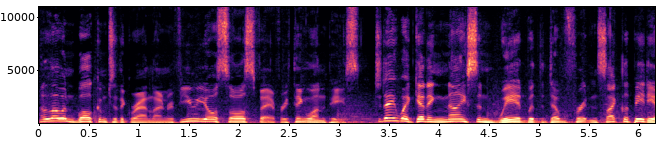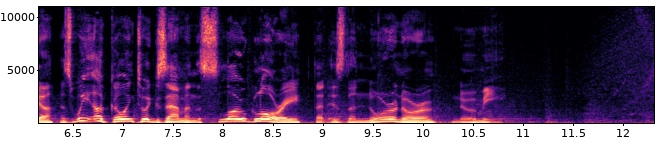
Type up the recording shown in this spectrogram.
Hello and welcome to the Grand Line Review, your source for everything One Piece. Today we're getting nice and weird with the Devil Fruit Encyclopedia as we are going to examine the slow glory that is the Noronoro no Mi.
